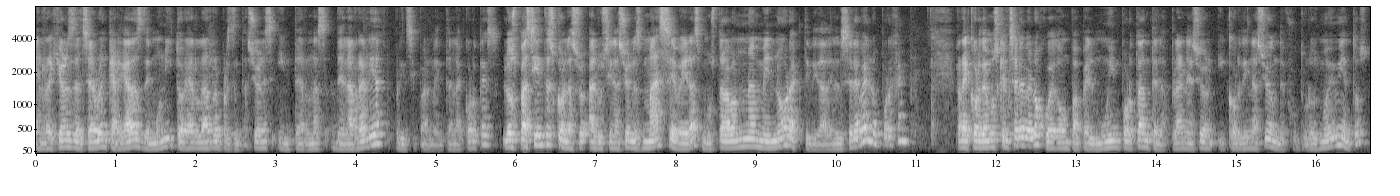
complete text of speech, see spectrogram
en regiones del cerebro encargadas de monitorear las representaciones internas de la realidad, principalmente en la corteza. Los pacientes con las alucinaciones más severas mostraban una menor actividad en el cerebelo, por ejemplo. Recordemos que el cerebelo juega un papel muy importante en la planeación y coordinación de futuros movimientos.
